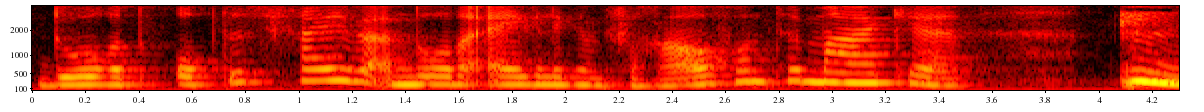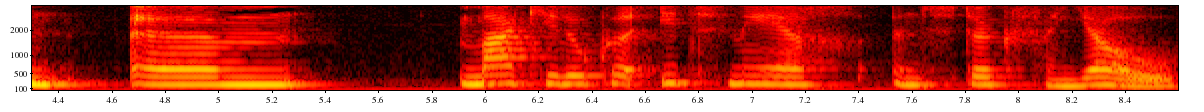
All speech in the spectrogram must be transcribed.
door het op te schrijven en door er eigenlijk een verhaal van te maken, um, maak je het ook weer iets meer een stuk van jou.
